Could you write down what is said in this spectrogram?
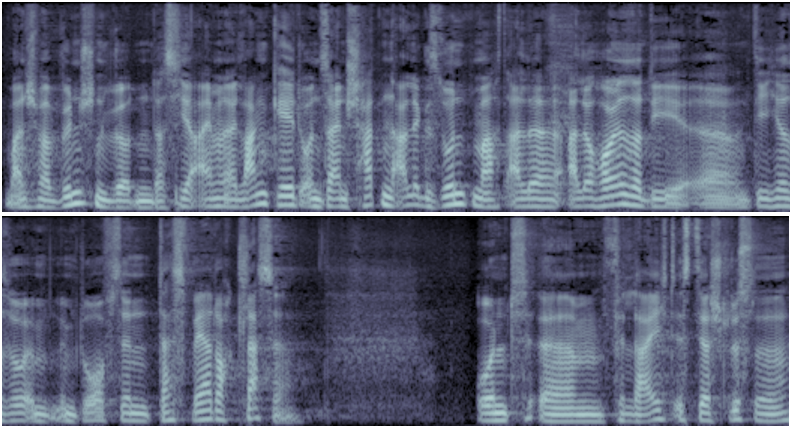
manchmal wünschen würden, dass hier einmal lang geht und seinen Schatten alle gesund macht, alle, alle Häuser, die, äh, die hier so im, im Dorf sind, das wäre doch klasse. Und ähm, vielleicht ist der Schlüssel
